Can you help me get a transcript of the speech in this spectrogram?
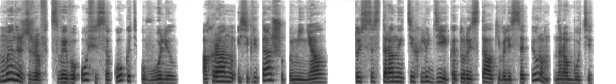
Менеджеров своего офиса Кокоть уволил. Охрану и секретаршу поменял. То есть со стороны тех людей, которые сталкивались с сапером на работе,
